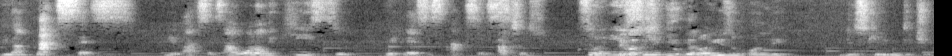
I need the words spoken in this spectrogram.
you You have access. You access, and one of the keys to greatness is access. access. So you Because see, you, you're not using only the skill he will teach you,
